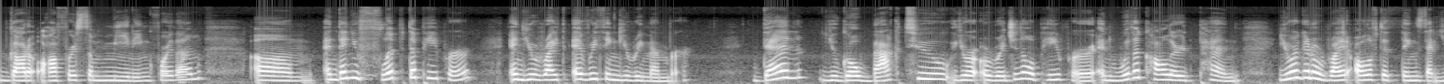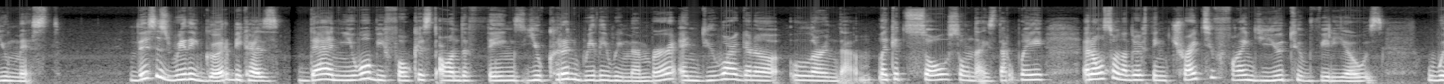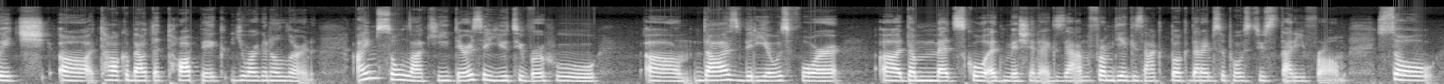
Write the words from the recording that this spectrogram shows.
gotta offer some meaning for them. Um, and then you flip the paper and you write everything you remember. Then you go back to your original paper and with a colored pen, you are gonna write all of the things that you missed. This is really good because then you will be focused on the things you couldn't really remember and you are gonna learn them. Like it's so, so nice that way. And also, another thing, try to find YouTube videos which uh, talk about the topic you are gonna learn. I'm so lucky. There's a YouTuber who um, does videos for uh, the med school admission exam from the exact book that I'm supposed to study from. So,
